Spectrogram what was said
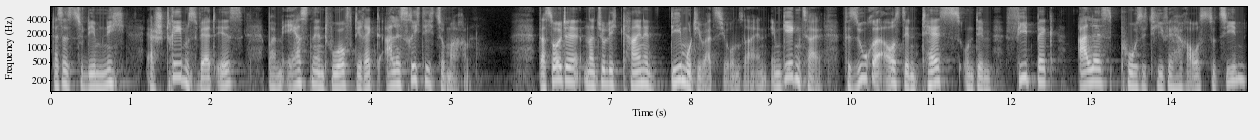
dass es zudem nicht erstrebenswert ist, beim ersten Entwurf direkt alles richtig zu machen. Das sollte natürlich keine Demotivation sein. Im Gegenteil, versuche aus den Tests und dem Feedback alles Positive herauszuziehen,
